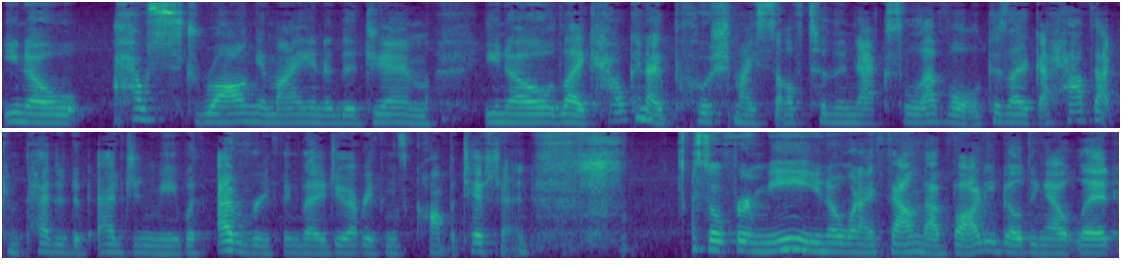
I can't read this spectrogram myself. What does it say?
you know, how strong am I in the gym? You know, like how can I push myself to the next level? Because like I have that competitive edge in me with everything that I do. Everything's competition so for me, you know, when I found that bodybuilding outlet,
